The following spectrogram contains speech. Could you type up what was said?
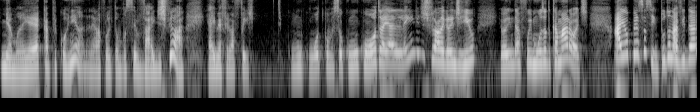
E minha mãe é capricorniana, né? Ela falou, então você vai desfilar. E aí minha filha fez com um com o outro, conversou com um com o outro. Aí, além de desfilar na Grande Rio, eu ainda fui musa do camarote. Aí eu penso assim, tudo na vida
